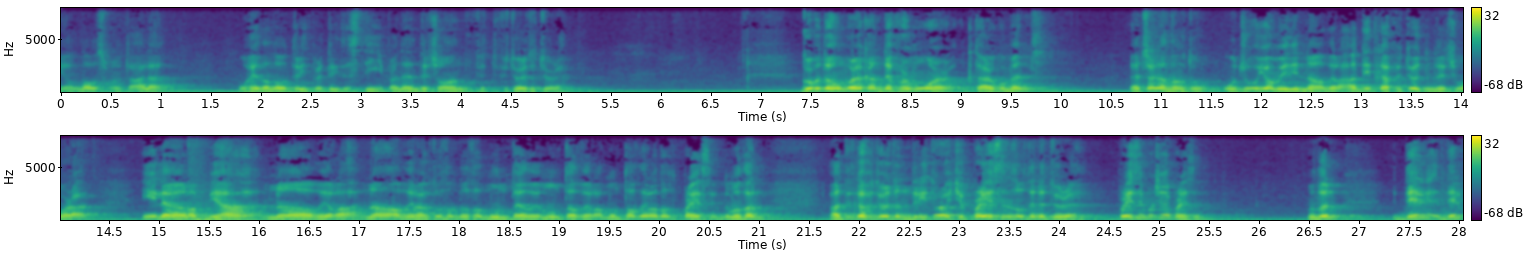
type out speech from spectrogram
i Allahut subhanahu wa taala, u hedh Allahu dritë prej dritës së tij, prandaj ndriçohen fytyrat e tyre. Grupet e humbura kanë deformuar këtë argument. E çka kanë thënë këtu? Wujuhun yawma idhin nadhira, atë ditë ka fytyra të ndriçuara, ila rabbiha nadhira, nadhira këtu thonë do thotë muntadhi, muntadhira, muntadhira do thotë presin. Domethënë Atë ditë ka fytyra të ndritura që presin Zotin e tyre. Presin për çfarë presin? Domethënë del del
